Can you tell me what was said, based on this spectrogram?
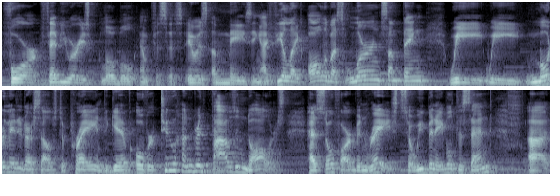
for February's global emphasis. It was amazing. I feel like all of us learned something. We we motivated ourselves to pray and to give. Over $200,000 has so far been raised. So we've been able to send uh,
